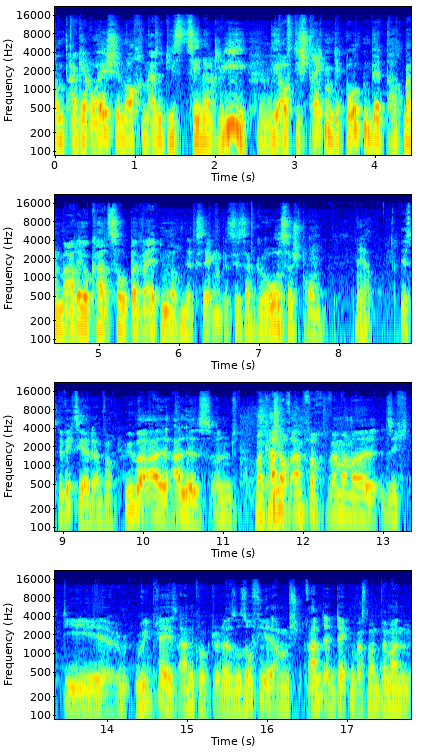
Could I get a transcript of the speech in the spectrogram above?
und auch Geräusche machen. Also die Szenerie, mhm. die auf die Strecken geboten wird, hat man Mario Kart so bei weitem noch nicht gesehen. Das ist ein großer Sprung. Ja es bewegt sich halt einfach überall alles und man kann auch einfach, wenn man mal sich die Replays anguckt oder so, so viel am Strand entdecken, was man, wenn man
